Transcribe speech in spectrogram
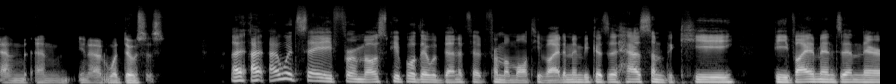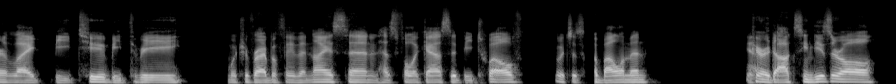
and, and, you know, at what doses? I, I would say for most people, they would benefit from a multivitamin because it has some of the key B vitamins in there, like B2, B3, which are riboflavin, niacin. and has folic acid, B12, which is cobalamin, yeah. pyridoxine. These are all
